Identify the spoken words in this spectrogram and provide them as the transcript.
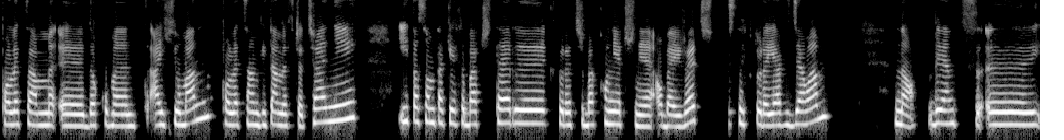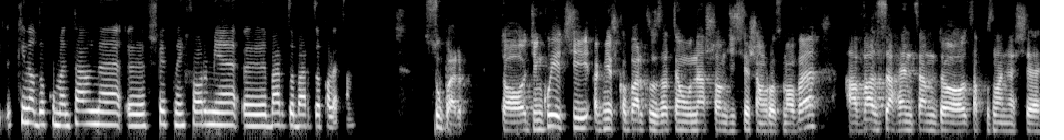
Polecam y, dokument I Human, polecam Witamy w Czeczenii i to są takie chyba cztery, które trzeba koniecznie obejrzeć, z tych, które ja widziałam. No, więc y, kino dokumentalne y, w świetnej formie, y, bardzo, bardzo polecam. Super. To dziękuję Ci, Agnieszko, bardzo za tę naszą dzisiejszą rozmowę, a Was zachęcam do zapoznania się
